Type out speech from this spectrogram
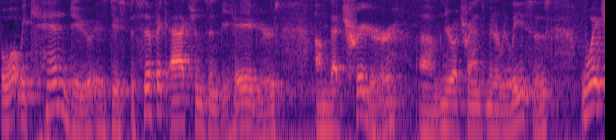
But what we can do is do specific actions and behaviors um, that trigger um, neurotransmitter releases, which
